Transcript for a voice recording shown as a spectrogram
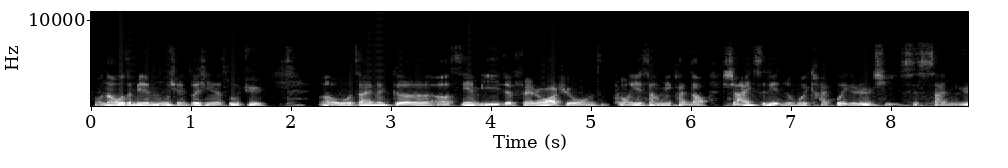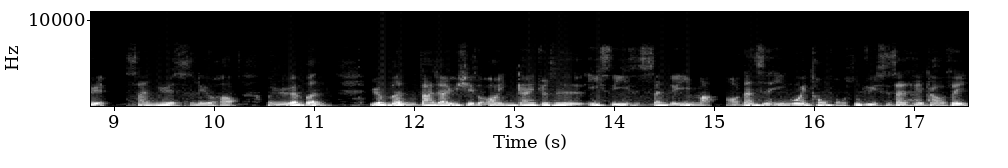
哦。那我这边目前最新的数据，呃，我在那个呃 CME 的 Fed Watch 网网页上面看到，下一次联准会开会的日期是三月三月十六号。原本原本大家预期说哦，应该就是意思意思升个一码哦，但是因为通膨数据实在太高，所以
